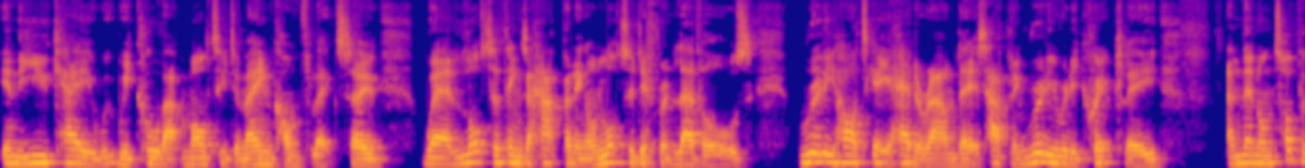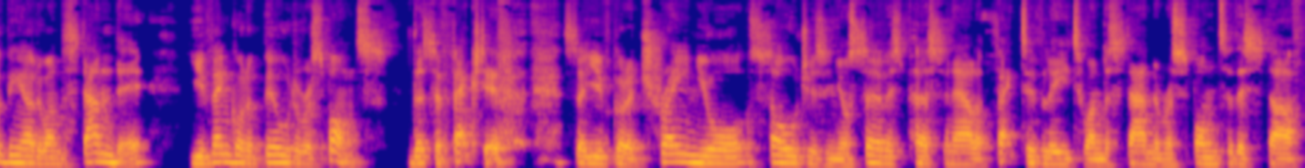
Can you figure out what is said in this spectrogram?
in the uk we call that multi-domain conflict. So where lots of things are happening on lots of different levels really hard to get your head around it. It's happening really really quickly. And then on top of being able to understand it you've then got to build a response that's effective. So you've got to train your soldiers and your service personnel effectively to understand and respond to this stuff.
